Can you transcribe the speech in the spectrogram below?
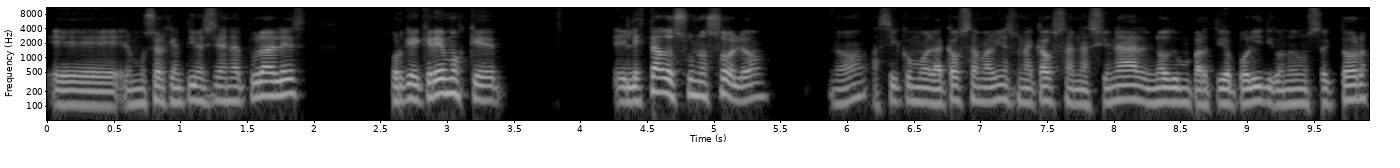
eh, el Museo Argentino de Ciencias Naturales, porque creemos que el Estado es uno solo, Así como la causa Malvinas es una causa nacional, no de un partido político, no de un sector,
